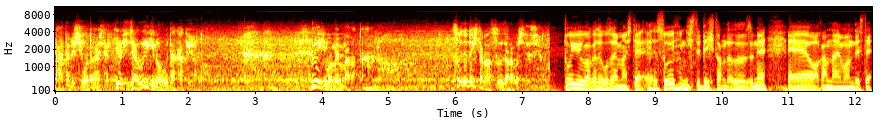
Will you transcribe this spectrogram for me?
あたり仕事がしたい。よしじゃあ植木の歌書けようと。植木もメンバーだったから。それでできたのはスーザラ節ですよ。というわけでございまして、えーそういうふうにしてできたんだそうですね、えーわかんないもんでして、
